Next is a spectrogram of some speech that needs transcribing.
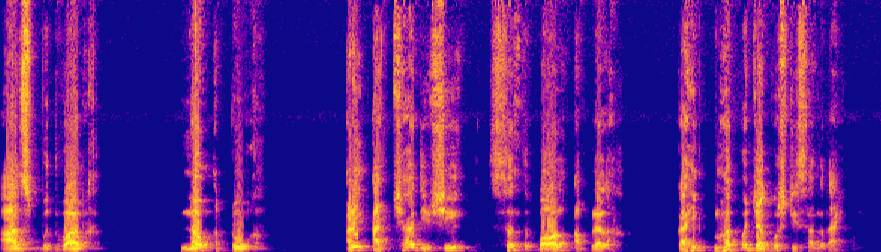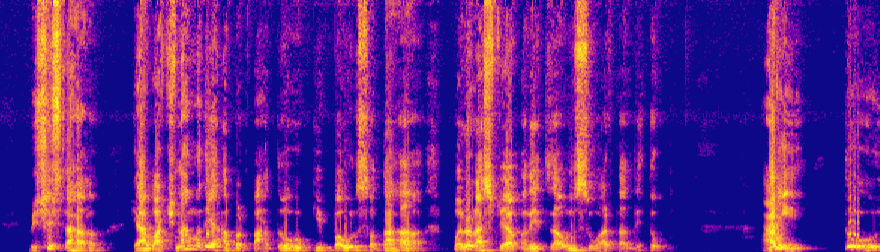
आज बुधवार नऊ ऑक्टोबर. आणि आजच्या दिवशी संत पॉल आपल्याला काही महत्त्वाच्या गोष्टी सांगत आहे. विशेषत ह्या वाचनामध्ये आपण पाहतो की पौल स्वतः परराष्ट्रामध्ये जाऊन सुवार्ता देतो. आणि तो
